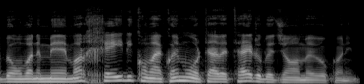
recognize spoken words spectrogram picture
به عنوان معمار خیلی کمک های مرتبطتری رو به جامعه بکنیم.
